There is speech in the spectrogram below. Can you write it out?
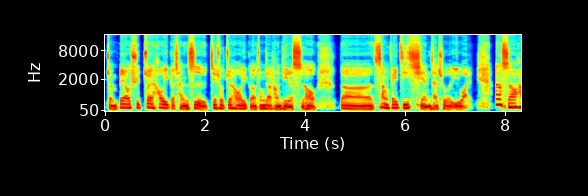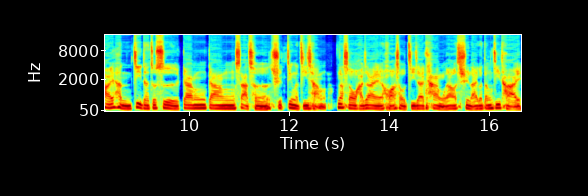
准备要去最后一个城市接触最后一个宗教团体的时候的上飞机前才出了意外。那个时候还很记得，就是刚刚下车去进了机场，那时候我还在划手机，在看我要去哪一个登机台，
